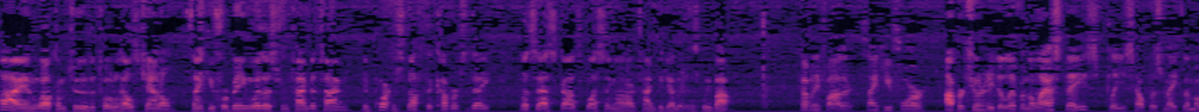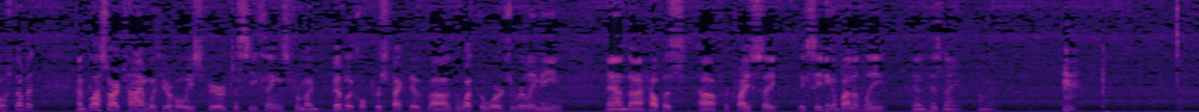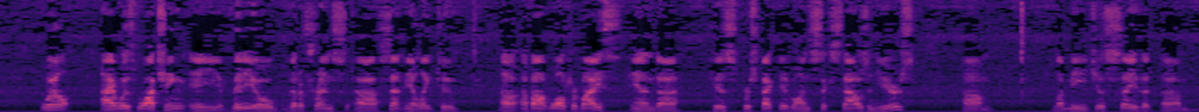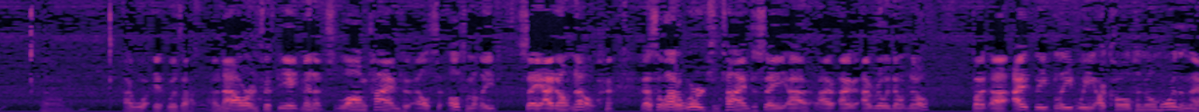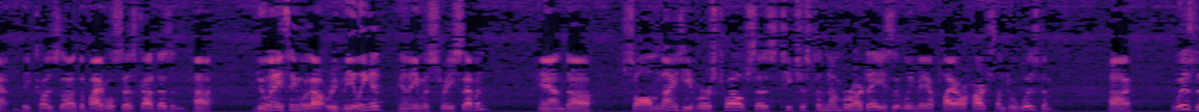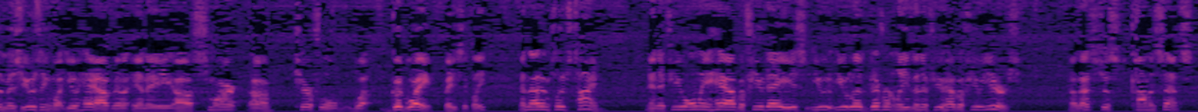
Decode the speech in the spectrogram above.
Hi, and welcome to the Total Health Channel. Thank you for being with us from time to time. Important stuff to cover today. Let's ask God's blessing on our time together as we bow. Heavenly Father, thank you for opportunity to live in the last days. Please help us make the most of it and bless our time with your Holy Spirit to see things from a biblical perspective, uh, what the words really mean, and uh, help us, uh, for Christ's sake, exceeding abundantly in His name. Amen. well, I was watching a video that a friend uh, sent me a link to uh, about Walter Veith and uh, his perspective on 6,000 years. Um, let me just say that um, um, it was a, an hour and 58 minutes, long time to ultimately say I don't know. That's a lot of words and time to say uh, I, I, I, really don't know. But uh, I believe we are called to know more than that because uh, the Bible says God doesn't uh, do anything without revealing it in Amos 3 7. And uh, Psalm 90, verse 12 says, Teach us to number our days that we may apply our hearts unto wisdom. Uh, wisdom is using what you have in, in a uh, smart, careful, good way, basically, and that includes time. And if you only have a few days, you, you live differently than if you have a few years. Now, that's just common sense.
